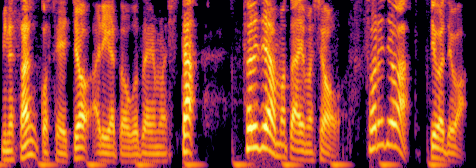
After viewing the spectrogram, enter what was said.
皆さんご清聴ありがとうございました。それではまた会いましょう。それでは、ではでは。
